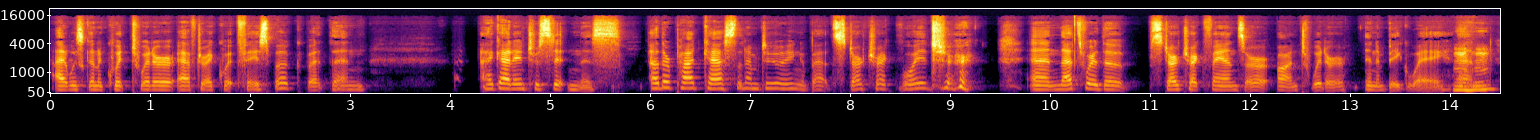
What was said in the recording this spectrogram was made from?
I was going to quit Twitter after I quit Facebook, but then I got interested in this other podcast that I'm doing about Star Trek Voyager, and that's where the Star Trek fans are on Twitter in a big way, mm-hmm. and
